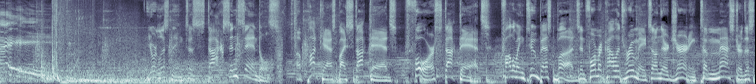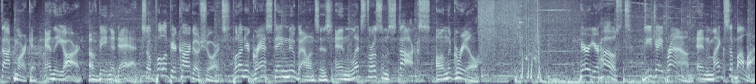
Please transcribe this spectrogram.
Hey! You're listening to Stocks and Sandals, a podcast by Stock Dads for Stock Dads, following two best buds and former college roommates on their journey to master the stock market and the art of being a dad. So pull up your cargo shorts, put on your grass stained New Balances, and let's throw some stocks on the grill. Here are your hosts, DJ Brown and Mike Sabala.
